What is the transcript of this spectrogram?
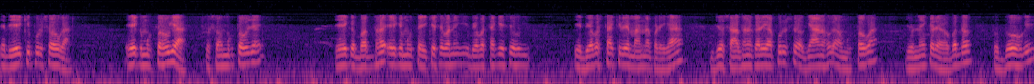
यदि एक ही पुरुष होगा, एक मुक्त हो गया तो सब मुक्त हो जाए। एक बद्ध, एक मुक्त, एक कैसे बनेगी? व्यवस्था कैसे होगी? ये व्यवस्था के लिए मानना पड़ेगा, जो साधन करेगा पुरुष, ज्ञान होगा, मुक्त होगा, जो नहीं करेगा बद्ध तो दो हो गए।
